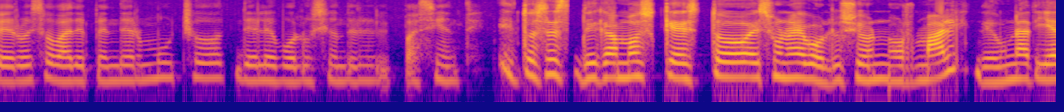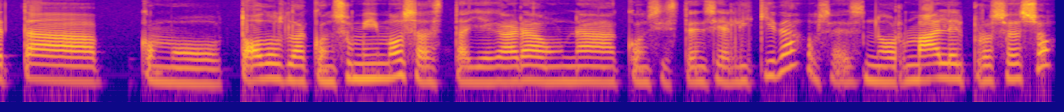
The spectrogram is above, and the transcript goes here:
pero eso va a depender mucho de la evolución del paciente. Entonces, digamos que esto es una evolución normal de una dieta como todos la consumimos hasta llegar a una consistencia líquida? O sea, ¿es normal el proceso?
